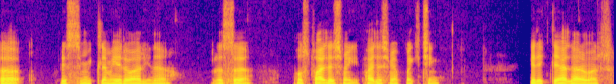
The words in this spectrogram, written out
Burada resim yükleme yeri var yine. Burası post paylaşma, paylaşım yapmak için gerekli yerler var.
